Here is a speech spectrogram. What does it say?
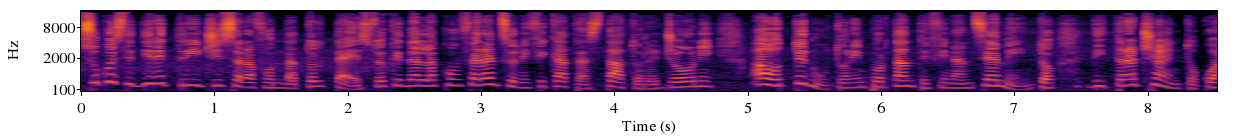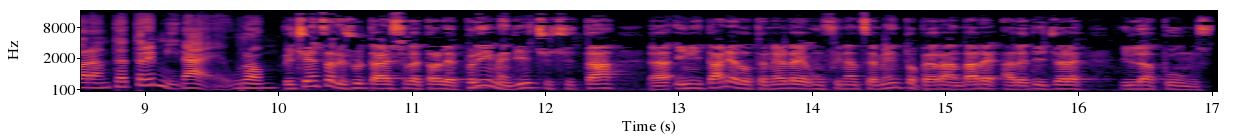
Su queste direttrici sarà fondato il testo che dalla conferenza unificata Stato-Regioni ha ottenuto un importante finanziamento di 343 mila euro. Vicenza risulta essere tra le prime dieci città eh, in Italia ad ottenere un finanziamento per andare a redigere il PUMS,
